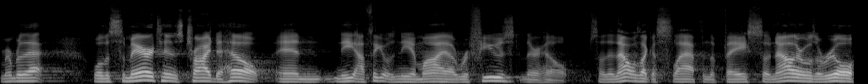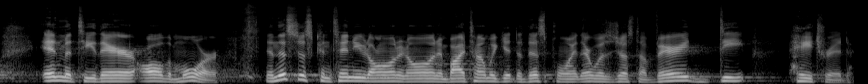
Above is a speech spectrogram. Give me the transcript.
Remember that? Well, the Samaritans tried to help, and I think it was Nehemiah refused their help. So then that was like a slap in the face. So now there was a real enmity there all the more. And this just continued on and on. And by the time we get to this point, there was just a very deep hatred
